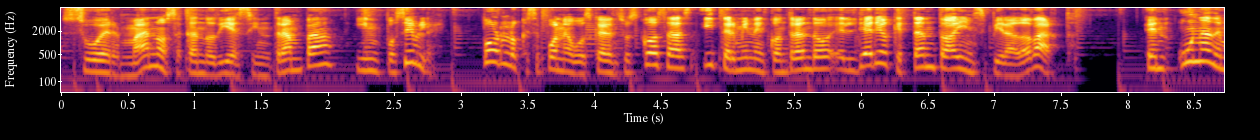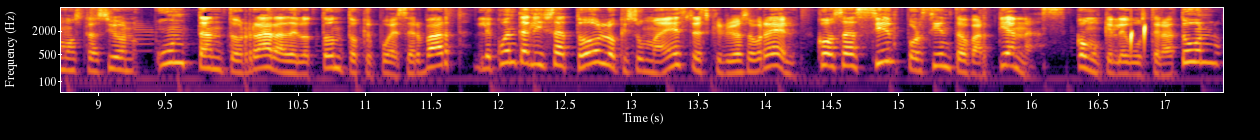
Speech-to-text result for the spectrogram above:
Su hermano sacando 10 sin trampa, imposible por lo que se pone a buscar en sus cosas y termina encontrando el diario que tanto ha inspirado a Bart. En una demostración un tanto rara de lo tonto que puede ser Bart, le cuenta a Lisa todo lo que su maestra escribió sobre él, cosas 100% bartianas, como que le gusta el atún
